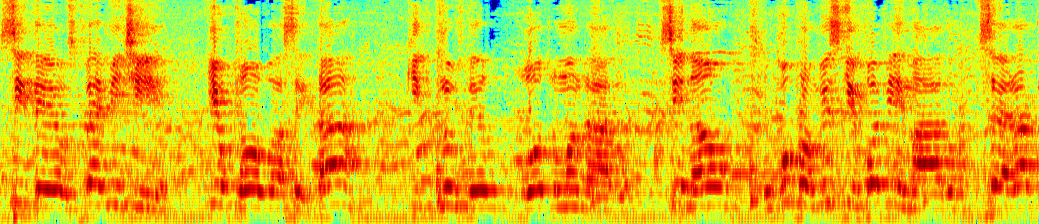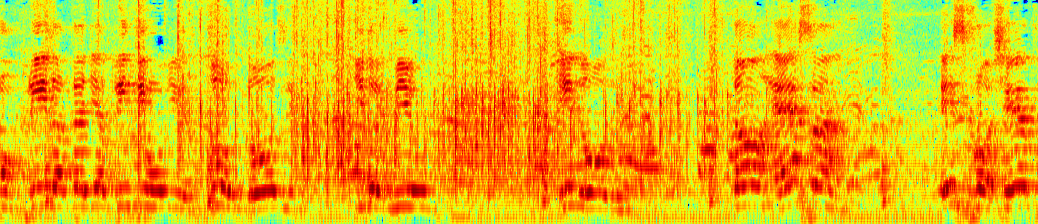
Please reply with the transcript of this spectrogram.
Se Deus permitir e o povo aceitar, que nos deu outro mandato. Senão, o compromisso que foi firmado será cumprido até dia 31 de 12 de 2012. Então, essa esse projeto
